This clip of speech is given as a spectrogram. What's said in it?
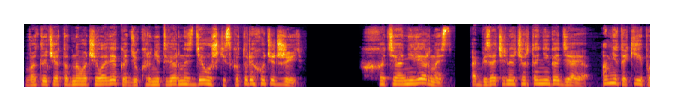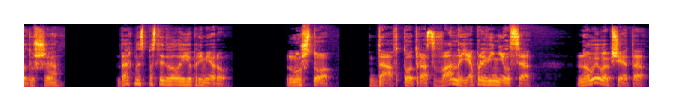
В отличие от одного человека, Дюк хранит верность девушке, с которой хочет жить. Хотя неверность – обязательная черта негодяя, а мне такие по душе. Даркнесс последовала ее примеру. «Ну что? Да, в тот раз в ванной я провинился. Но вы вообще-то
